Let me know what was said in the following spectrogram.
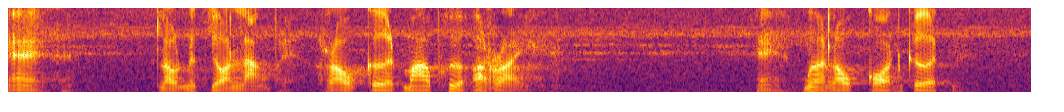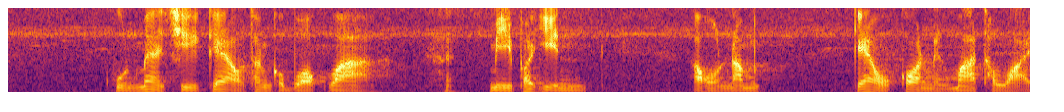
เเรานึกย้อนหลังไป เราเกิดมาเพื่ออะไรเเมื่อเราก่อนเกิด คุณแม่ชีแก้วท่านก็บอกว่า มีพระอินทร์เอานำแก้วก้อนหนึ่งมาถวาย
